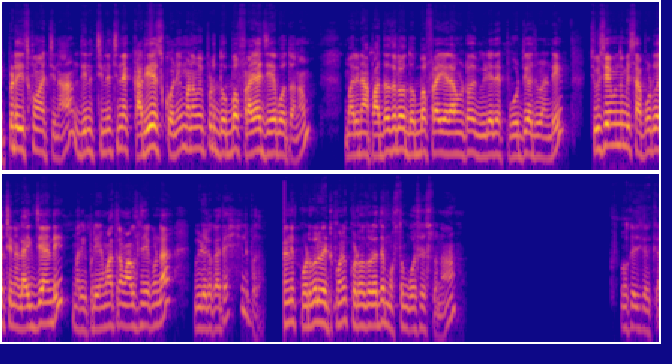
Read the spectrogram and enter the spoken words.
ఇప్పుడే తీసుకొని వచ్చిన దీన్ని చిన్న చిన్న కట్ చేసుకొని మనం ఇప్పుడు దొబ్బ ఫ్రై చేయబోతున్నాం. మరి నా పద్ధతిలో దొబ్బ ఫ్రై ఎలా ఉంటుందో వీడియో అయితే పూర్తిగా చూడండి. చూసే ముందు మీ సపోర్ట్గా చిన్న లైక్ చేయండి. మరి ఇప్పుడు ఏమాత్రం ఆలోచన చేయకుండా వీడియోలోకి అయితే వెళ్ళిపోదాం. నేను కొడవలు పెట్టుకొని కొడవలు అయితే మొత్తం కోసేస్తున్నా. ఓకే ఇక్కడికి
